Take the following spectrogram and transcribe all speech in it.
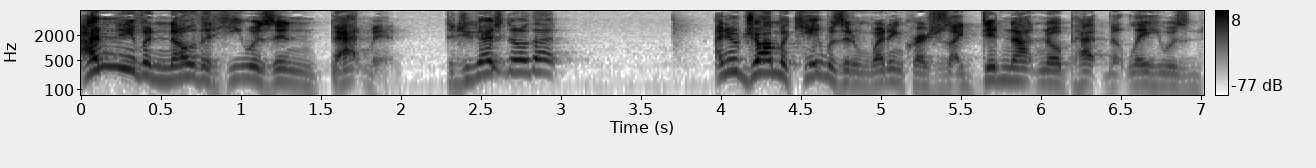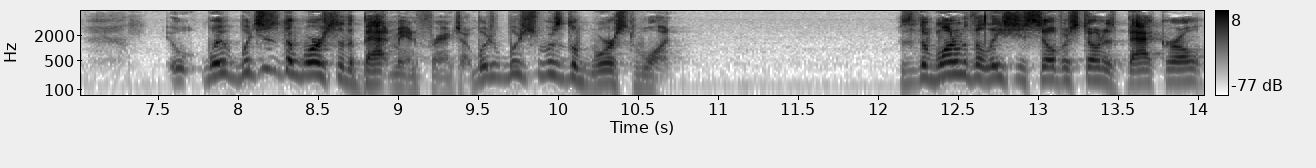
I didn't even know that he was in Batman. Did you guys know that? I knew John McCain was in Wedding Crashers. I did not know Pat Leahy was which is the worst of the Batman franchise? Which, which was the worst one? Was it the one with Alicia Silverstone as Batgirl?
